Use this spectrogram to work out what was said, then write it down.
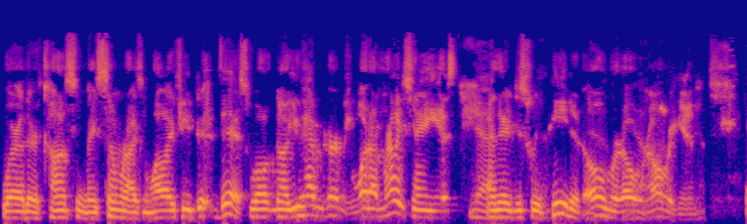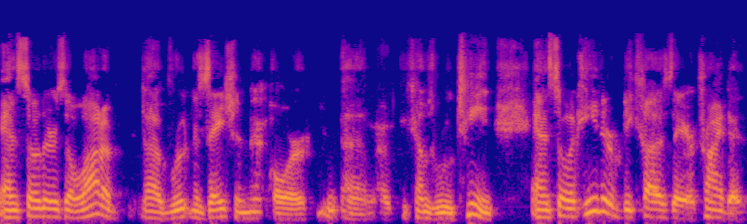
where they're constantly summarizing, well, if you did this, well, no, you haven't heard me. What I'm really saying is, yeah. and they just repeat it over and over yeah. and over again. And so there's a lot of uh, routinization or uh, becomes routine. And so it either because they are trying to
